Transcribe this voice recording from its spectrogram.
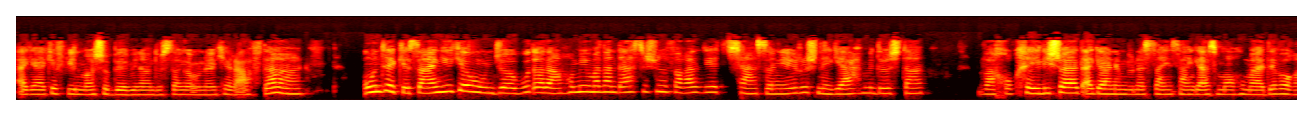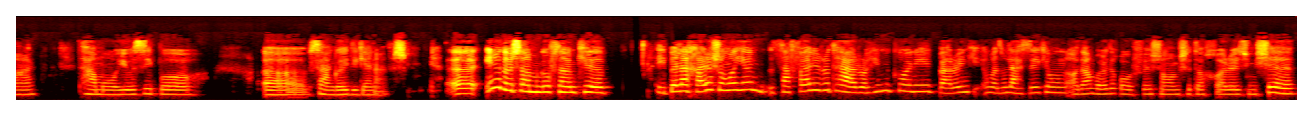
اگر که فیلماشو ببینن دوستان یا اونایی که رفتن اون تکه سنگی که اونجا بود آدم ها می اومدن دستشون فقط یه چند ثانیه روش نگه می و خب خیلی شاید اگر نمی‌دونستن این سنگ از ماه اومده واقعا تمایزی با سنگای دیگه نداشت. اینو داشتم می‌گفتم که بالاخره شما یه سفری رو طراحی می‌کنید برای اینکه از اون لحظه که اون آدم وارد قرفه شما میشه تا خارج میشه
